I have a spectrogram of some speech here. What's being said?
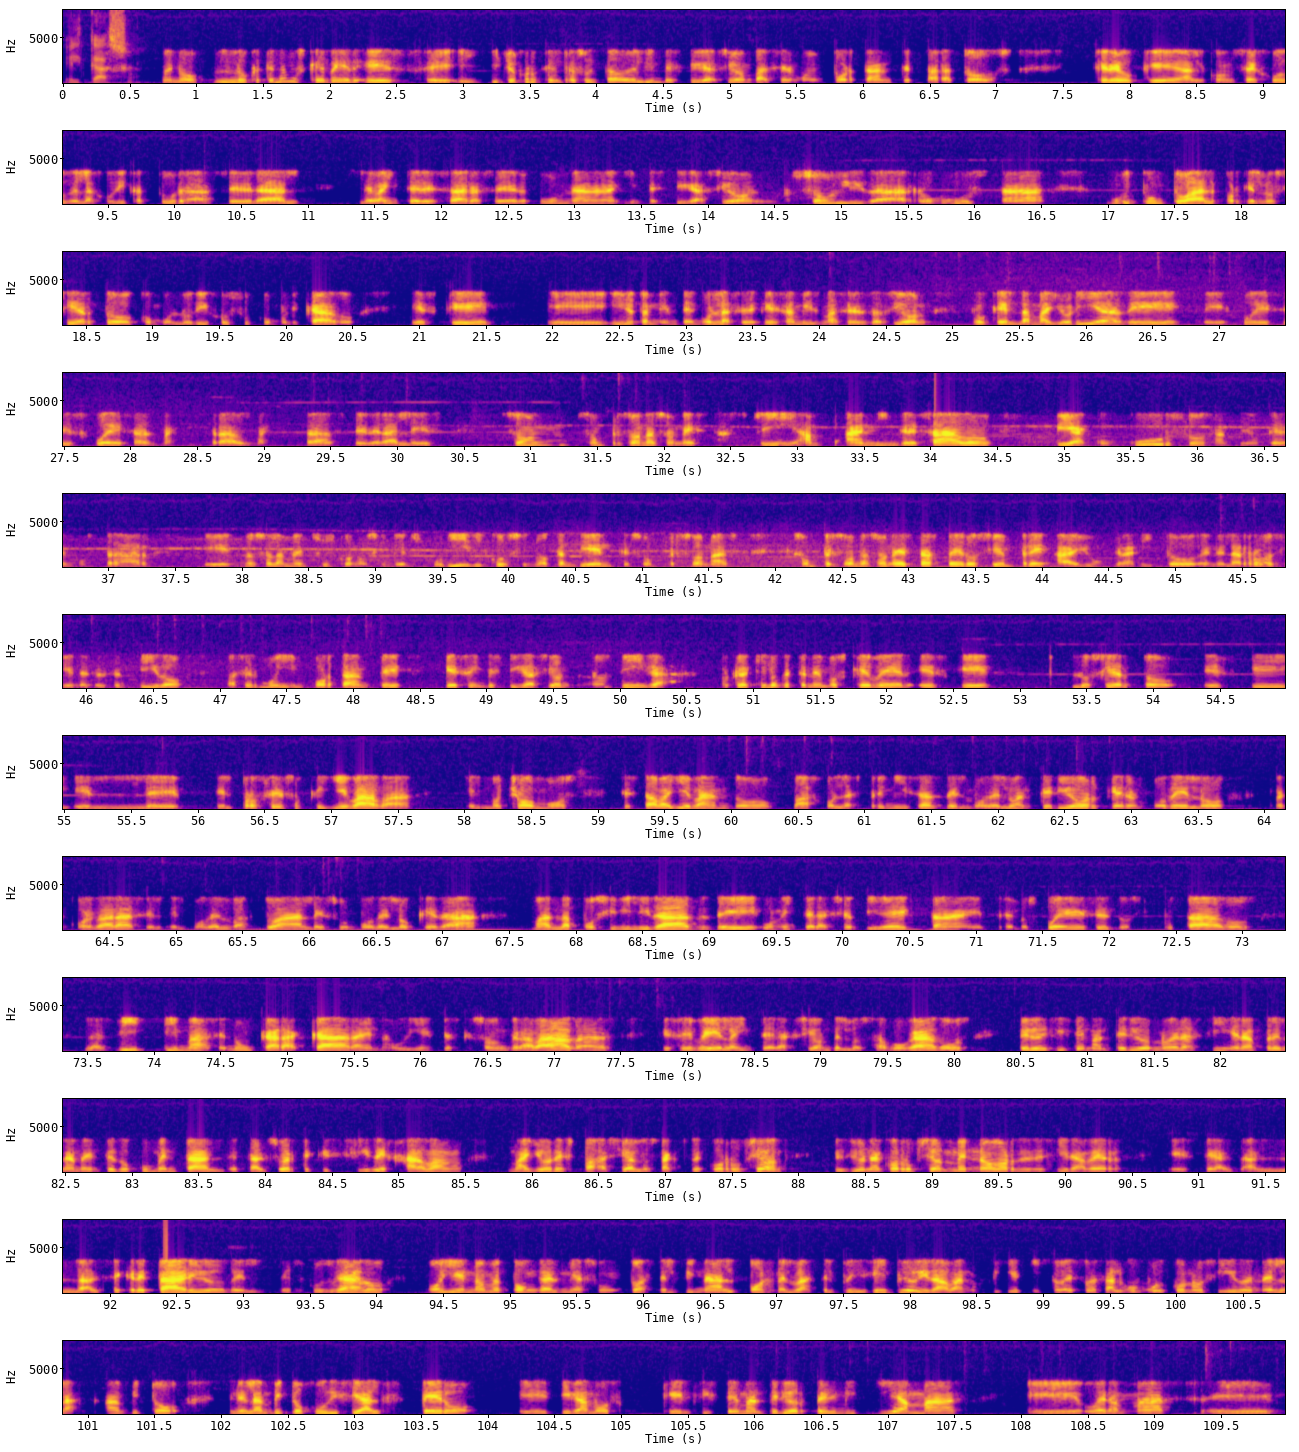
El caso? Bueno, lo que tenemos que ver es, eh, y yo creo que el resultado de la investigación va a ser muy importante para todos. Creo que al Consejo de la Judicatura Federal le va a interesar hacer una investigación sólida, robusta, muy puntual, porque lo cierto, como lo dijo su comunicado, es que, eh, y yo también tengo la, esa misma sensación, creo que la mayoría de, de jueces, juezas, magistrados, magistrados, federales son, son personas honestas, ¿sí? Han, ingresado vía concursos, han tenido que demostrar eh, no solamente sus conocimientos jurídicos, sino también que son personas son personas honestas, pero siempre hay un granito en el arroz y en ese sentido va a ser muy importante que esa investigación nos diga, porque aquí lo que tenemos que ver es que lo cierto es que el, eh, el proceso que llevaba el Mochomos se estaba llevando bajo las premisas del modelo anterior, que era un modelo, recordarás, el, modelo actual es un modelo que da más la posibilidad de una interacción directa entre los jueces, los imputados, las víctimas, en un cara a cara, en audiencias que son grabadas, que se ve la interacción de los abogados, pero el sistema anterior no era así, era plenamente documental, de tal suerte que sí dejaban mayor espacio a los actos de corrupción desde una corrupción menor de decir, a ver, este, al, al, secretario del, juzgado, oye, no me pongas mi asunto hasta el final, pónmelo hasta el principio y daban un billetito. Eso es algo muy conocido en el ámbito, en el ámbito judicial, pero eh, digamos que el sistema anterior permitía más eh, o era más, eh,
